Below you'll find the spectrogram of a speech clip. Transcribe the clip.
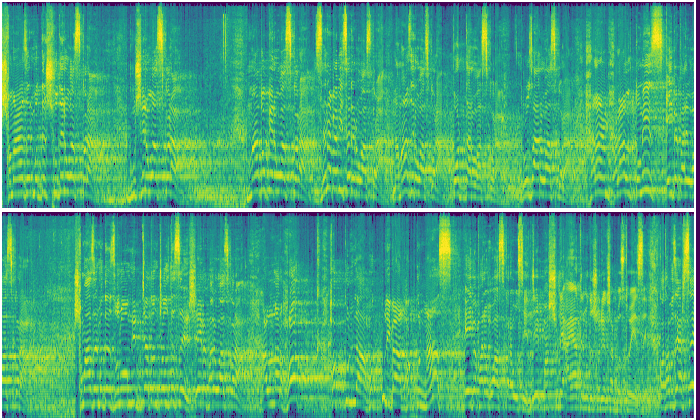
সমাজের মধ্যে সুদের ওয়াজ করা, ঘুষের ওয়াজ করা, মাদকের ওয়াজ করা জেনা ব্যবিচারের ওয়াজ করা নামাজের ওয়াজ করা পর্দার ওয়াজ করা রোজার ওয়াজ করা হারাম হালাল তমিজ এই ব্যাপারে ওয়াজ করা। সমাজের মধ্যে জুলুম নির্যাতন চলতেছে সেই ব্যাপারে ওয়াজ করা। আল্লাহর হক হকুল্লাহ হকুল ইবাদ হকুল নাস এই ব্যাপারে ওয়াজ করা উচিত। যে পাঁচশোটি আয়াতের মধ্যে শরীয়ত সাব্যস্ত হয়েছে। কথা বুঝে আসছে?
